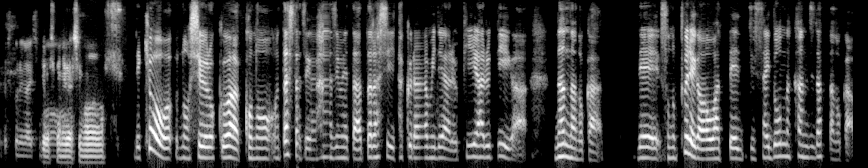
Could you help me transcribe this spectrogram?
よろしくお願いします。よろしくお願いします。で今日の収録はこの私たちが始めた新しい企みである PRT が何なのかでそのプレが終わって実際どんな感じだったのか、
